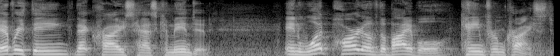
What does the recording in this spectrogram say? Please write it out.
everything that Christ has commanded. And what part of the Bible came from Christ?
